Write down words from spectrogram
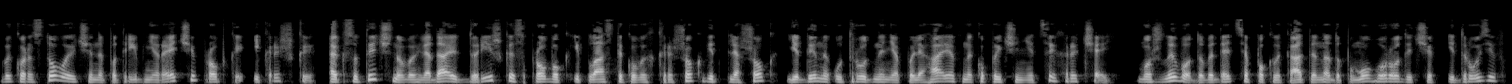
використовуючи непотрібні речі, пробки і кришки. Екзотично виглядають доріжки з пробок і пластикових кришок від пляшок. Єдине утруднення полягає в накопиченні цих речей. Можливо, доведеться покликати на допомогу родичів і друзів.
